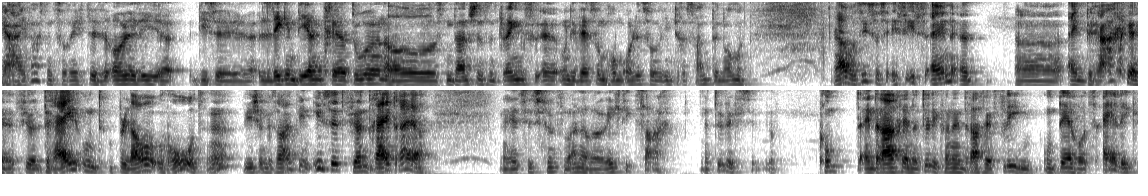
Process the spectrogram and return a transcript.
Ja, ich weiß nicht so recht. Alle die, äh, diese legendären Kreaturen aus dem Dungeons and Dragons äh, Universum haben alle so interessante Namen. Ja, was ist das? Es ist ein, äh, äh ein Drache für 3 und blau-rot. Ne? Wie schon gesagt, in Iset für ein 3-3er. Jetzt ist 5 Mann aber richtig zart. Natürlich kommt ein Drache, natürlich kann ein Drache fliegen und der hat es eilig.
